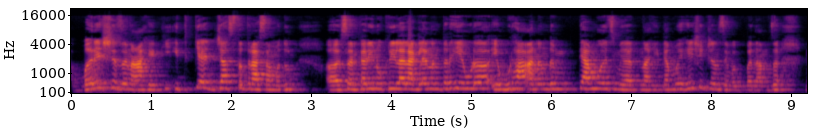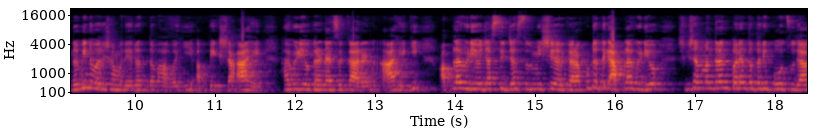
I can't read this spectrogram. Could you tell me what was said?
बरेचसे जण आहेत की इतक्या जास्त त्रासामधून सरकारी नोकरीला लागल्यानंतरही एवढं एवढा आनंद त्यामुळेच मिळत नाही. त्यामुळे हे शिक्षण सेवक पद आमचं नवीन वर्षामध्ये रद्द व्हावं ही अपेक्षा आहे. हा व्हिडिओ करण्याचं कारण आहे की आपला व्हिडिओ जास्तीत जास्त तुम्ही शेअर करा. कुठंतरी आपला व्हिडिओ शिक्षण मंत्र्यांपर्यंत तरी पोहोचू द्या.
